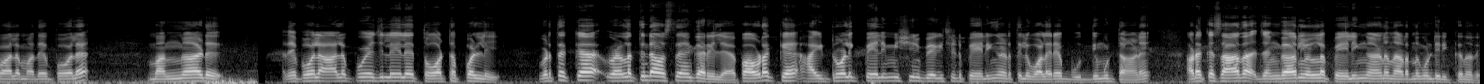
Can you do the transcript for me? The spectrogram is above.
പാലം അതേപോലെ മങ്ങാട് അതേപോലെ ആലപ്പുഴ ജില്ലയിലെ തോട്ടപ്പള്ളി. ഇവിടുത്തെ വെള്ളത്തിന്റെ അവസ്ഥ ഞങ്ങൾക്ക് അറിയില്ല? അപ്പോൾ അവിടെയൊക്കെ ഹൈഡ്രോളിക് പേലിംഗ് മെഷീൻ ഉപയോഗിച്ചിട്ട് പേലിംഗ് നടത്തൽ വളരെ ബുദ്ധിമുട്ടാണ്. അവിടെയൊക്കെ സാധാ ജങ്കാറിലുള്ള പേലിംഗ് ആണ് നടന്നുകൊണ്ടിരിക്കുന്നത്.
